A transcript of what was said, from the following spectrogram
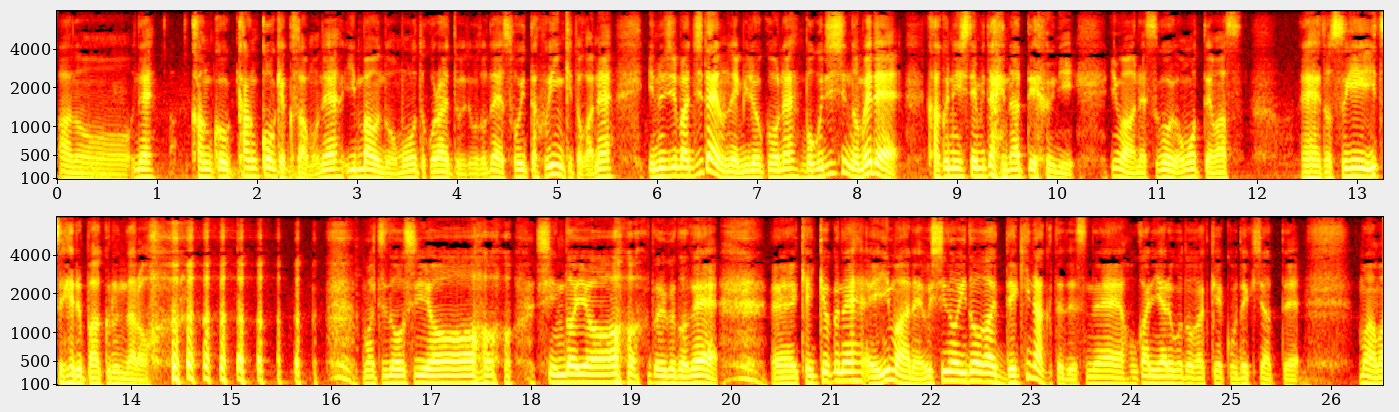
あのーね、観光、観光客さんもね、インバウンドを戻ってこられてるということで、そういった雰囲気とかね、犬島自体のね、魅力をね、僕自身の目で確認してみたいなっていうふうに、今はね、すごい思ってます。えっ、と、次、いつヘルパー来るんだろう。待ち遠しいよ。しんどいよ。ということで、えー結局ね、今はね、牛の移動ができなくてですね、他にやることが結構できちゃって、まあま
